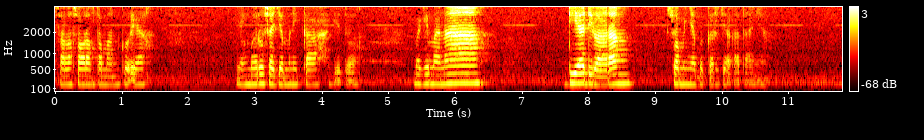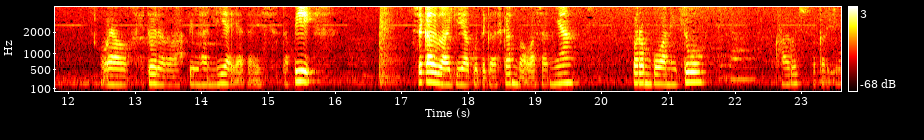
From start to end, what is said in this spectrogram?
salah seorang temanku ya yang baru saja menikah gitu. Bagaimana dia dilarang suaminya bekerja katanya. Well, itu adalah pilihan dia ya guys. Tapi Sekali lagi aku tegaskan bahwasannya perempuan itu harus bekerja.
